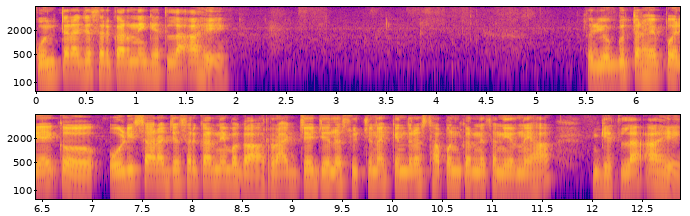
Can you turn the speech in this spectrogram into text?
कोणत्या राज्य सरकारने घेतला आहे? तर योग्य उत्तर आहे पर्याय क ओडिसा राज्य सरकारने बघा राज्य जल सूचना केंद्र स्थापन करण्याचा निर्णय हा घेतला आहे.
